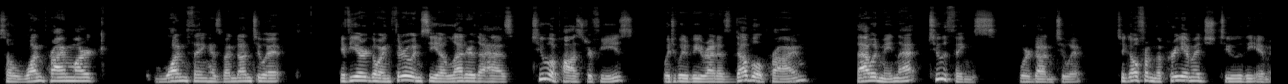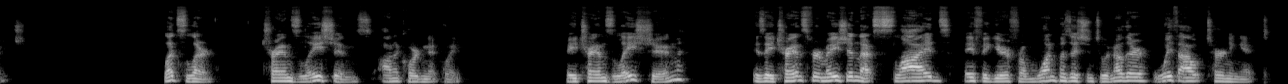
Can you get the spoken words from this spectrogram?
so one prime mark, one thing has been done to it. If you're going through and see a letter that has two apostrophes, which would be read as double prime, that would mean that two things were done to it to go from the pre-image to the image. Let's learn translations on a coordinate plane. A translation is a transformation that slides a figure from one position to another without turning it.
